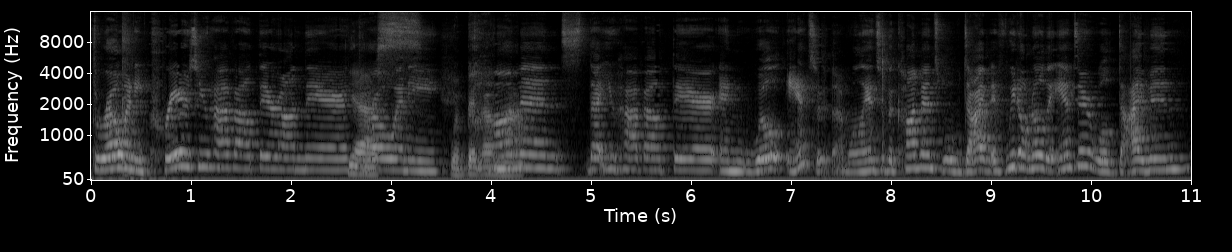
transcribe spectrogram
throw any prayers you have out there on there. Yes, throw any on that. comments that. you have out there, and we'll answer them. We'll answer the comments. We'll dive. If we don't know the answer, we'll dive in.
